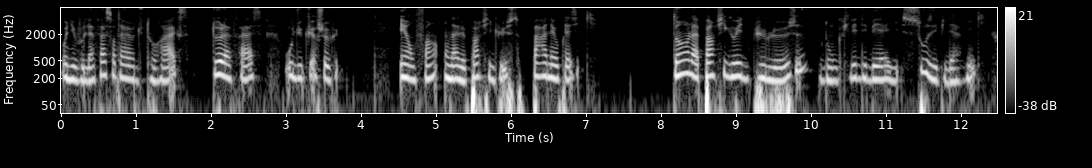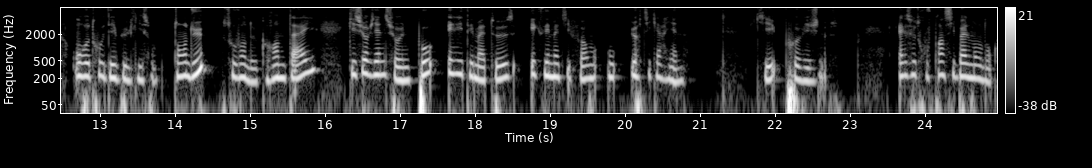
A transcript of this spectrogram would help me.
au niveau de la face antérieure du thorax, de la face ou du cuir chevelu. Et enfin, on a le pemphigus paranéoplasique. Dans la pemphigoïde bulleuse, donc les DBAI sous-épidermiques, on retrouve des bulles qui sont tendues, souvent de grande taille, qui surviennent sur une peau érythémateuse, eczématiforme ou urticarienne, qui est prurigineuse. Elle se trouve principalement donc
